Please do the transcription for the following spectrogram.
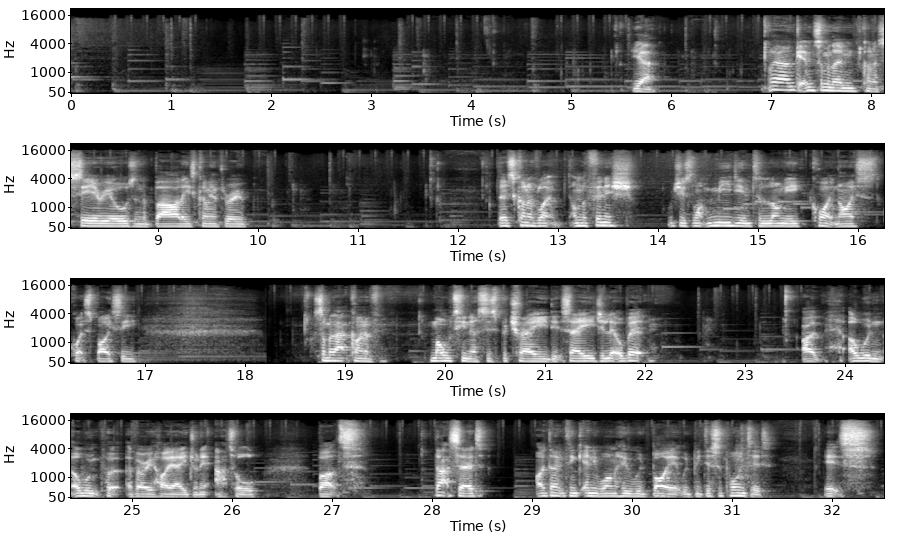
Yeah. Yeah, I'm getting some of them kind of cereals and the barley's coming through. There's kind of like on the finish, which is like medium to longy, quite nice, quite spicy. Some of that kind of maltiness is portrayed its age a little bit. I I wouldn't I wouldn't put a very high age on it at all. But that said, I don't think anyone who would buy it would be disappointed. It's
